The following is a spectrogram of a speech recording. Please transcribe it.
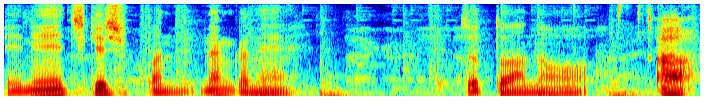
NHK 出版なんかねちょっとあのあ。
